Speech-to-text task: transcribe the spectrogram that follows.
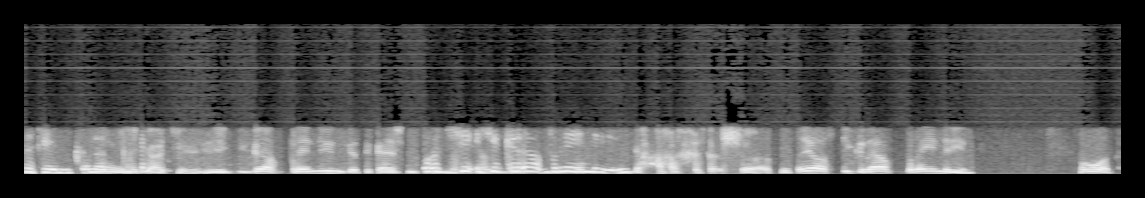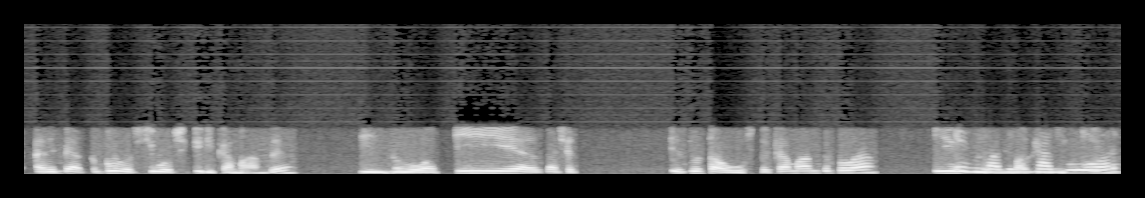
Ну, или как? Игра в Brain Ring, это, конечно... Вообще, игра Brain Ring. Да, хорошо. Состоялась игра в Brain Ring. Вот, ребят, было всего четыре команды. Вот. И, значит, из Златоуста команда была. Из, из Магнитогорска.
